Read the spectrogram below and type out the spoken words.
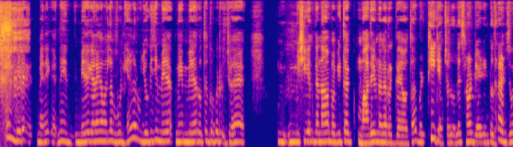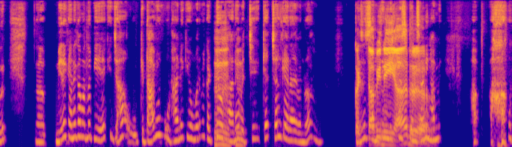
नहीं मेरे मेरे नहीं मेरे कहने का मतलब वो नहीं है। अगर योगी जी मेयर मेयर होते तो फिर जो है मिशिगन का नाम अभी तक महादेव नगर रख गया होता बट ठीक है चलो let's not get into that zone मेरे कहने का मतलब ये है कि जहाँ किताबें उठाने की उम्र में कट्टे हम्म, उठा रहे हैं हम्म। बच्चे क्या चल कह रहा है कट्टा भी नहीं यार. हम।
